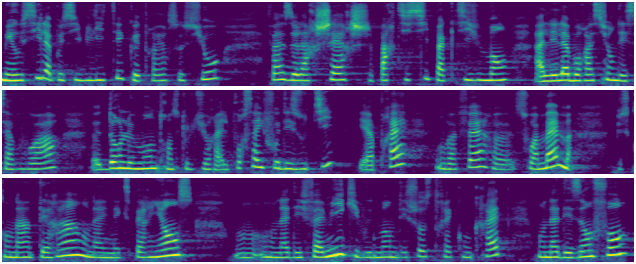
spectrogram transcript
mais aussi la possibilité que les travailleurs sociaux fassent de la recherche, participent activement à l'élaboration des savoirs euh, dans le monde transculturel. Pour ça, il faut des outils. Et après, on va faire euh, soi-même puisqu'on a un terrain, on a une expérience, on, a des familles qui vous demandent des choses très concrètes, on a des enfants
